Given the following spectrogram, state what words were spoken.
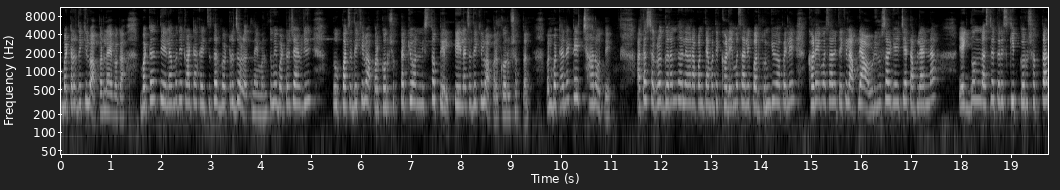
बटर देखील वापरलं आहे बघा. बटर तेलामध्ये का टाकायचं तर बटर जळत नाही म्हणून तुम्ही बटरच्या ऐवजी तुपाचा देखील वापर करू शकता किंवा नुसतं तेल तेलाचा देखील वापर करू शकतात पण बटाने टेस्ट छान होते. आता सगळं गरम झाल्यावर आपण त्यामध्ये खडे मसाले परतून घेऊया पहिले. खडे मसाले देखील आपल्या आवडीनुसार घ्यायचे आहेत आपल्यांना. एक दोन नसले तरी स्किप करू शकतात.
